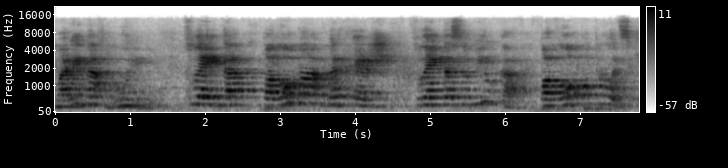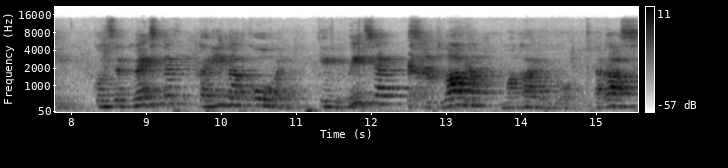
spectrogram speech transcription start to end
Марина Гурін. Флейта Палома Мерхеш. Флейта Сопілка Павло Попроцький. Концертмейстер Каріна Коваль. Керівниця Світлана Макаренко. Тарас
